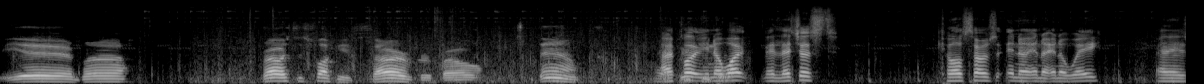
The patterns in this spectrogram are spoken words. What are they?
Yeah, bro. Bro, it's this fucking server, bro. Damn. I thought, you know what? Let's just kill ourselves in a in a in a way, and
